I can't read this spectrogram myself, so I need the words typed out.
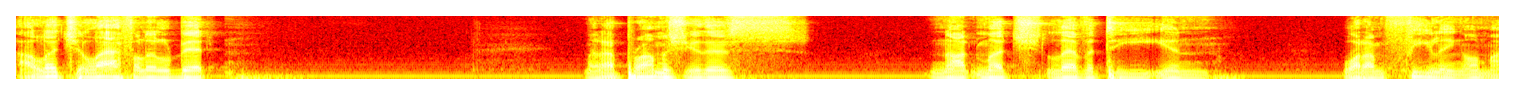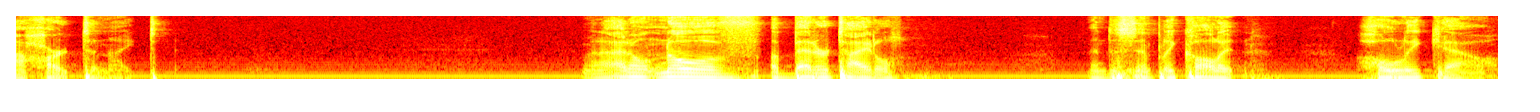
I'll let you laugh a little bit. But I promise you, there's not much levity in what I'm feeling on my heart tonight. But I don't know of a better title than to simply call it Holy Cow.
